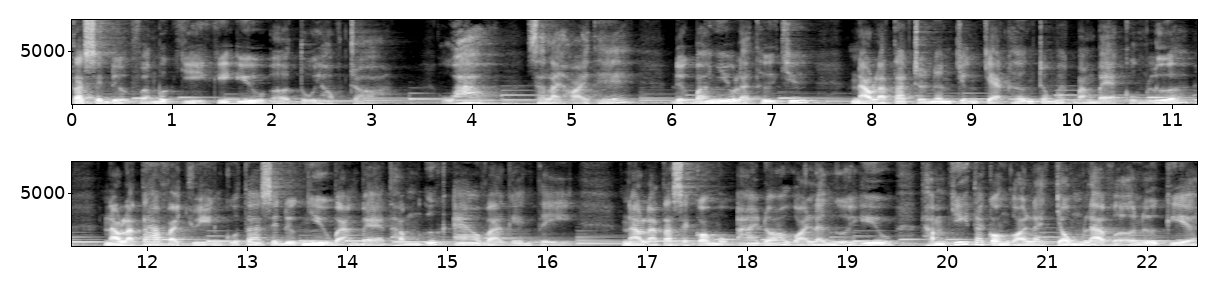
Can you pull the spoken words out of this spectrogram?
Ta sẽ được và mất gì khi yêu ở tuổi học trò? Wow, sao lại hỏi thế? Được bao nhiêu là thứ chứ? Nào là ta trở nên chững chạc hơn trong mắt bạn bè cùng lứa? Nào là ta và chuyện của ta sẽ được nhiều bạn bè thầm ước ao và ghen tị? Nào là ta sẽ có một ai đó gọi là người yêu, thậm chí ta còn gọi là chồng là vợ nữa kìa.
